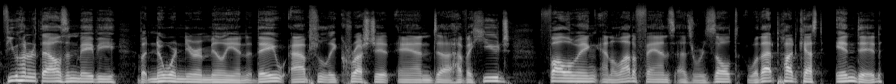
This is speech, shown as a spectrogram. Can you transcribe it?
A few hundred thousand, maybe, but nowhere near a million. They absolutely crushed it and uh, have a huge following and a lot of fans as a result. Well, that podcast ended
